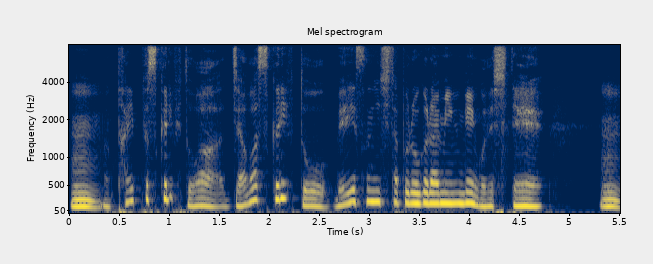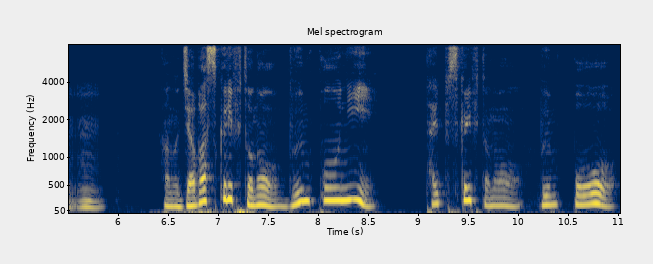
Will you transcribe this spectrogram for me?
うん。タイプスクリプトは JavaScript をベースにしたプログラミング言語でして、うんうん。あの JavaScript の文法にタイプスクリプトの文法を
